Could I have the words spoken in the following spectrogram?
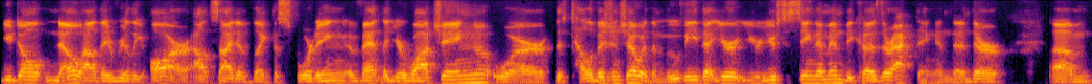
you don't know how they really are outside of like the sporting event that you're watching or the television show or the movie that you're you're used to seeing them in because they're acting and then they're um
